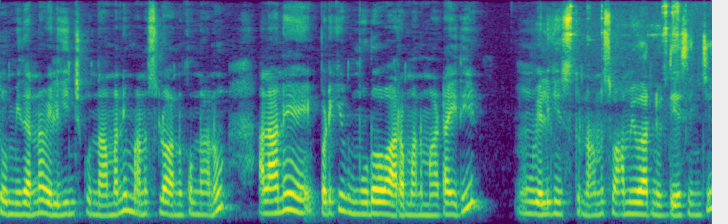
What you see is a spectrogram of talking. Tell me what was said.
తొమ్మిదన్నా వెలిగించుకుందామని మనసులో అనుకున్నాను. అలానే ఇప్పటికీ మూడో వారం అనమాట ఇది. వెలిగిస్తున్నాను స్వామివారిని ఉద్దేశించి.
